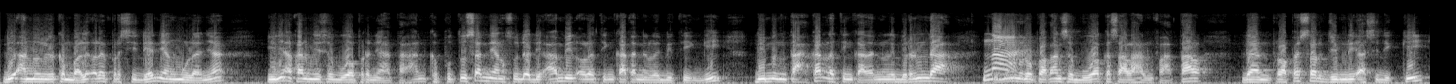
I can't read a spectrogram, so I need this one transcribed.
dianulir kembali oleh presiden yang mulanya ini akan menjadi sebuah pernyataan keputusan yang sudah diambil oleh tingkatan yang lebih tinggi dimentahkan oleh tingkatan yang lebih rendah. Nah. Ini merupakan sebuah kesalahan fatal dan Profesor Jimli Asidiki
